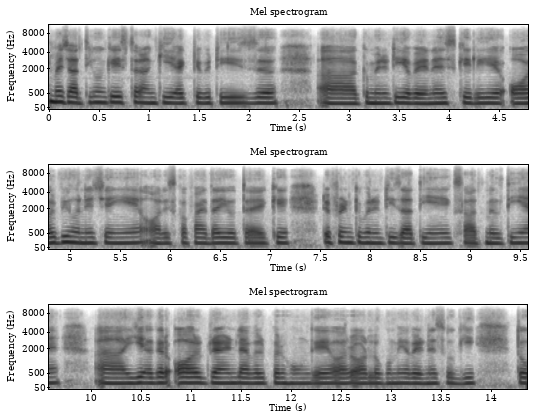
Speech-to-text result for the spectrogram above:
میں چاہتی ہوں کہ اس طرح کی ایکٹیویٹیز کمیونٹی اویئرنیس کے لیے اور بھی ہونے چاہئیں اور اس کا فائدہ یہ ہوتا ہے کہ ڈفرینٹ کمیونٹیز آتی ہیں، ایک ساتھ ملتی ہیں۔ یہ اگر اور گرینڈ لیول پر ہوں گے اور اور لوگوں میں اویئرنیس ہوگی تو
